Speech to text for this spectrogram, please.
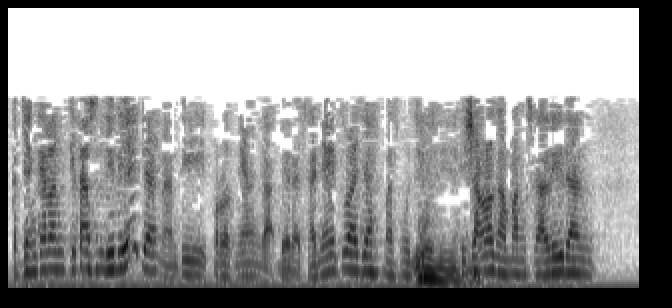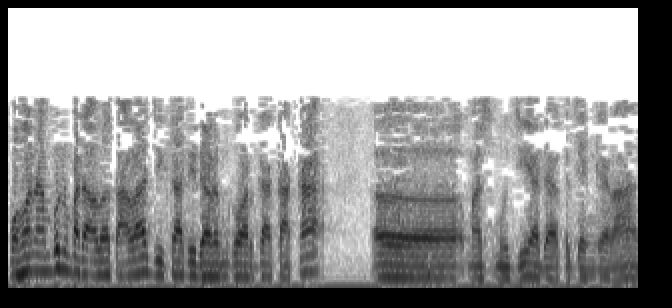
Kejengkelan kita sendiri aja nanti perutnya nggak beres. Hanya itu aja Mas Muji. Iya, iya. Insya Allah gampang sekali dan mohon ampun kepada Allah Taala jika di dalam keluarga kakak eh, Mas Muji ada kejengkelan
